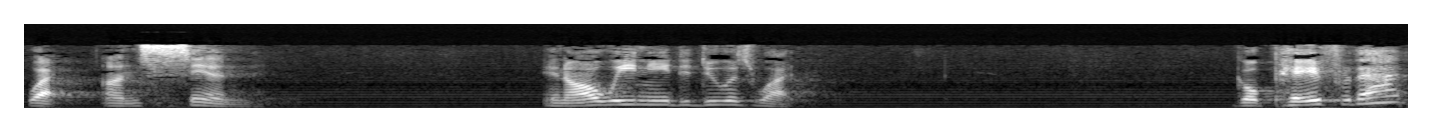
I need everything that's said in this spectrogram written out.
what? On sin. And all we need to do is what? Go pay for that?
